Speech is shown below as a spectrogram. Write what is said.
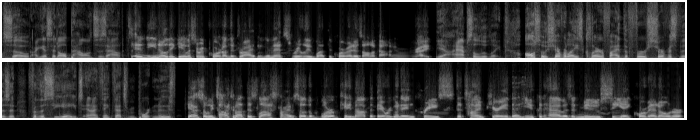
So I guess it all balances out. And, you know, they gave us a report on the driving, and that's really what the Corvette is all about, right? Yeah, absolutely. Also, Chevrolet's clarified the first service visit for the C8s, and I think that's important news. Yeah, so we talked about this last time. So the blurb came out that they were going to increase the time period that you could have as a new C8 Corvette owner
